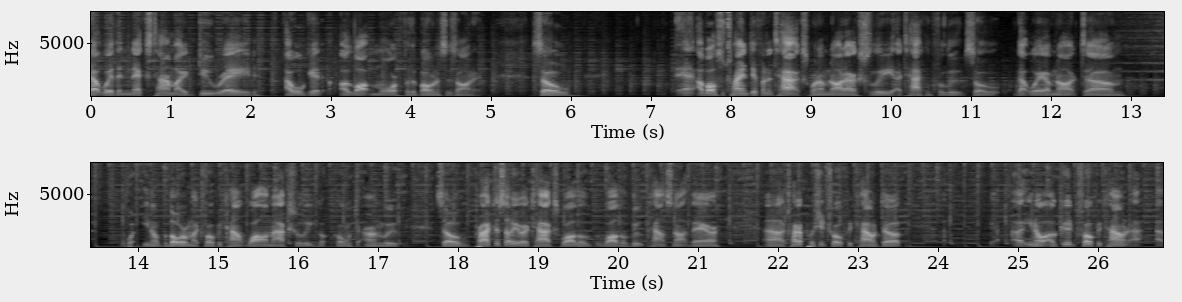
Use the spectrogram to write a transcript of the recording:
that way the next time I do raid I will get a lot more for the bonuses on it. So I'm also trying different attacks when I'm not actually attacking for loot. So that way I'm not um, you know lowering my trophy count while I'm actually go going to earn loot. So practice all your attacks while the while the loot count's not there. Uh, try to push your trophy count up uh, you know a good trophy count uh, uh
